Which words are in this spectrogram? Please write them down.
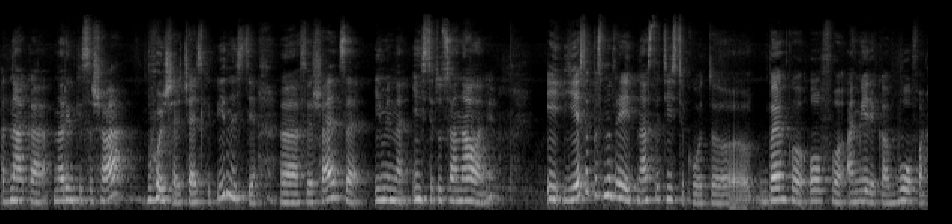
однако на рынке США большая часть ликвидности э, совершается именно институционалами. И если посмотреть на статистику, вот э, Bank of America, BOFA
